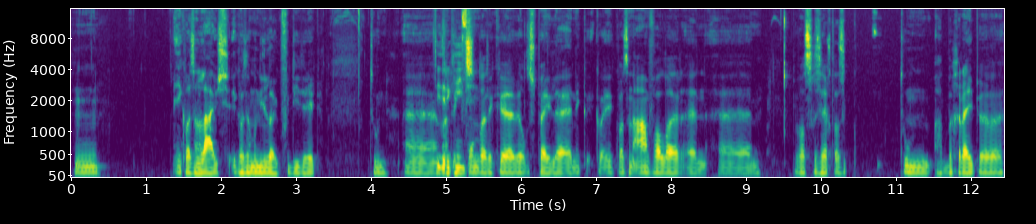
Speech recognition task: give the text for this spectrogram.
Hmm. Ik was een luis. Ik was helemaal niet leuk voor Diederik toen. Uh, Diederik ik vond dat ik uh, wilde spelen en ik, ik, ik, was een aanvaller. En uh, er was gezegd, als ik toen had begrepen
